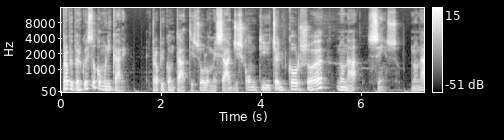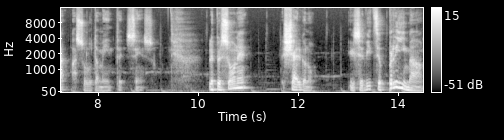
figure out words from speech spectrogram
Proprio per questo comunicare i propri contatti, solo messaggi, sconti, c'è il corso, eh, non ha senso non ha assolutamente senso. Le persone scelgono il servizio prima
